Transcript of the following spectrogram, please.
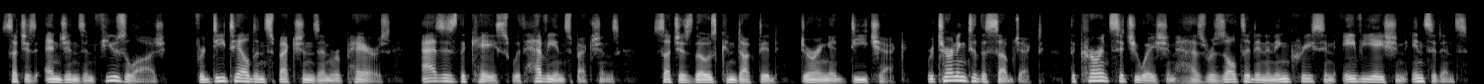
such as engines and fuselage, for detailed inspections and repairs, as is the case with heavy inspections, such as those conducted during a D check. Returning to the subject, the current situation has resulted in an increase in aviation incidents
